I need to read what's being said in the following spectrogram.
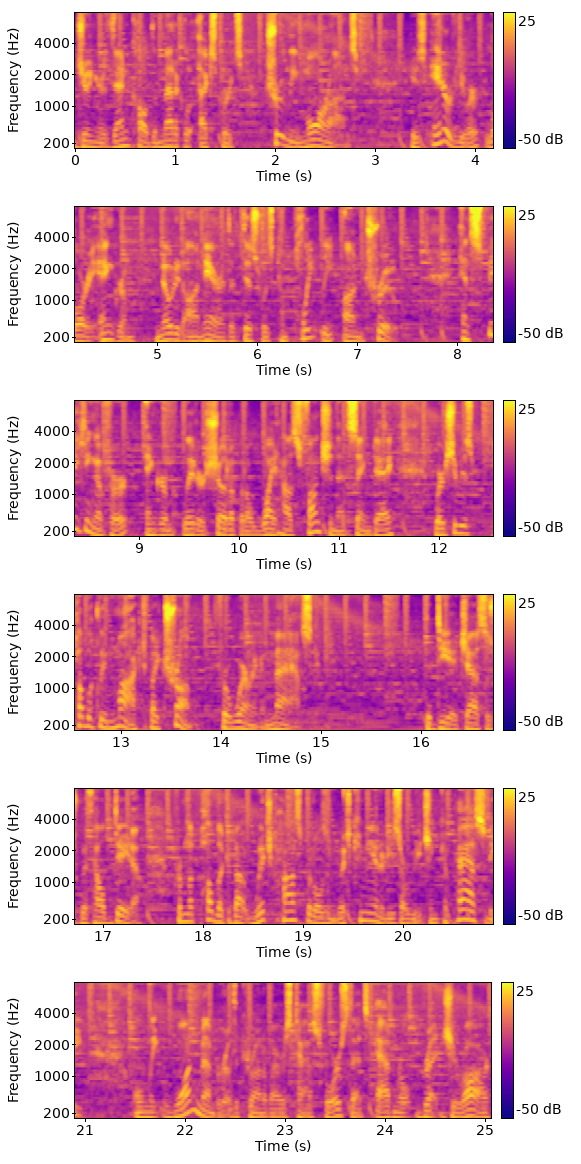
Jr. then called the medical experts truly morons. His interviewer, Laura Ingraham, noted on air that this was completely untrue. And speaking of her, Ingraham later showed up at a White House function that same day where she was publicly mocked by Trump for wearing a mask. The DHS has withheld data from the public about which hospitals and which communities are reaching capacity. Only one member of the coronavirus task force, that's Admiral Brett Giroir,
